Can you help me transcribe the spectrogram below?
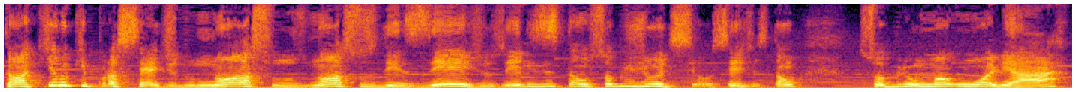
Então, aquilo que procede dos nossos, nossos desejos, eles estão sob júdice, ou seja, estão sobre uma, um olhar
